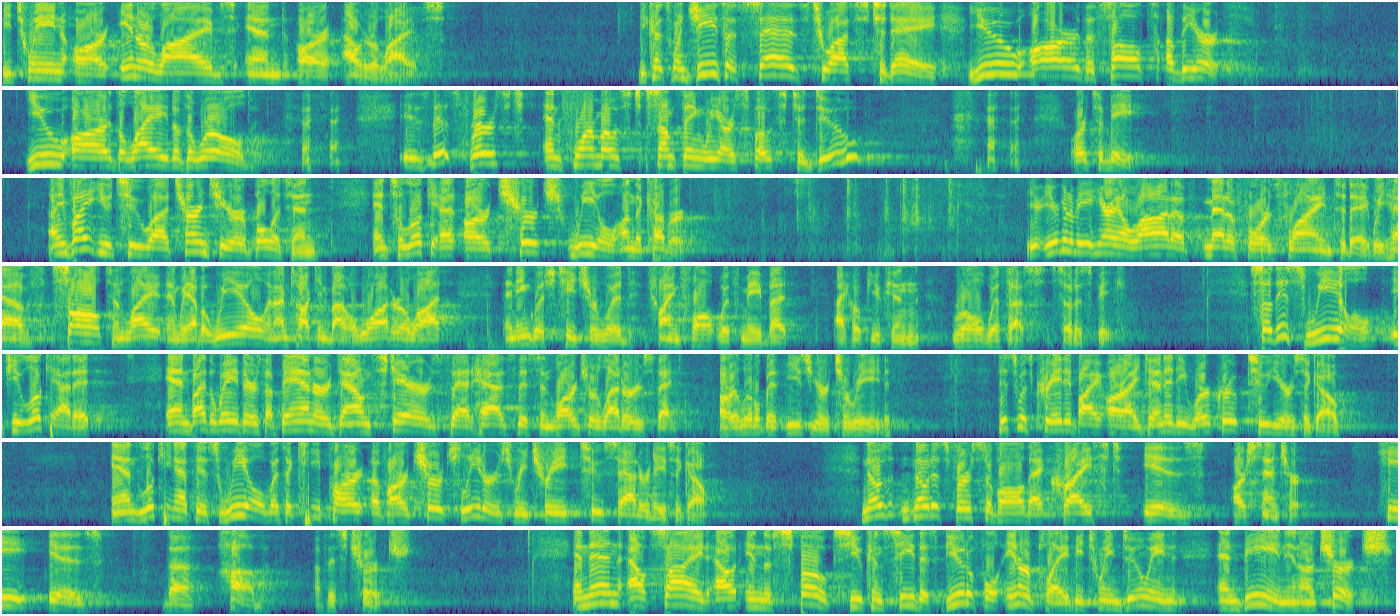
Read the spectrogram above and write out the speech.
between our inner lives and our outer lives. Because when Jesus says to us today, You are the salt of the earth, you are the light of the world. Is this first and foremost something we are supposed to do or to be? I invite you to uh, turn to your bulletin and to look at our church wheel on the cover. You're going to be hearing a lot of metaphors flying today. We have salt and light, and we have a wheel, and I'm talking about water a lot. An English teacher would find fault with me, but I hope you can roll with us, so to speak. So, this wheel, if you look at it, and by the way, there's a banner downstairs that has this in larger letters that are a little bit easier to read. This was created by our identity work group two years ago. And looking at this wheel was a key part of our church leaders retreat two Saturdays ago. Notice, first of all, that Christ is our center. He is the hub of this church. And then outside, out in the spokes, you can see this beautiful interplay between doing and being in our church.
